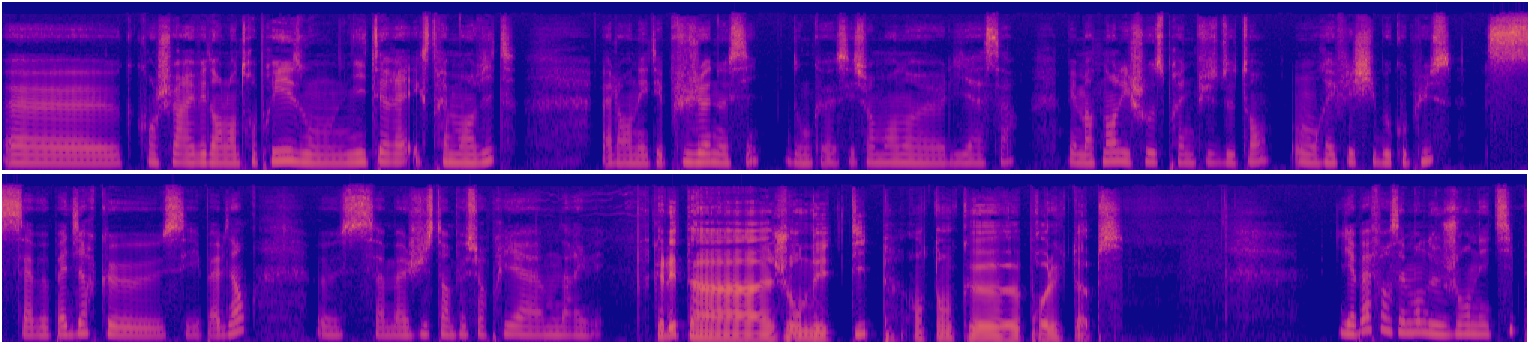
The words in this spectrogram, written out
Quand je suis arrivée dans l'entreprise où on itérait extrêmement vite, alors on était plus jeunes aussi, donc euh, c'est sûrement euh, lié à ça. Mais maintenant les choses prennent plus de temps, on réfléchit beaucoup plus. Ça ne veut pas dire que c'est pas bien, euh, ça m'a juste un peu surpris à mon arrivée. Quelle est ta journée type en tant que Product Ops? Il n'y a pas forcément de journée type.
